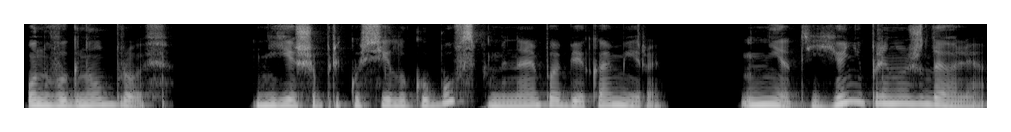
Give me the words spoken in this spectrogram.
Он выгнал бровь. Ньеша прикусила губу, вспоминая побег Амиры. «Нет, ее не принуждали.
